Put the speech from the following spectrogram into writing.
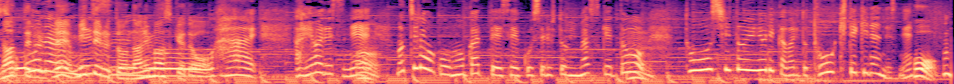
なってるね。見てるとなりますけど、はい、あれはですね、もちろんこう儲かって成功してる人もいますけど、うん。投資というよりか割と投機的なんですね。ほう。ん、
